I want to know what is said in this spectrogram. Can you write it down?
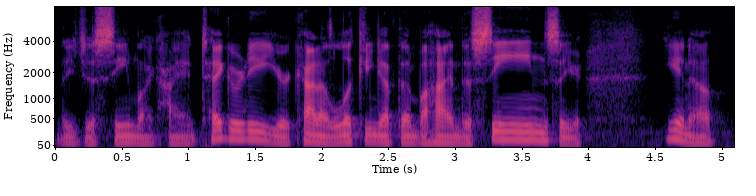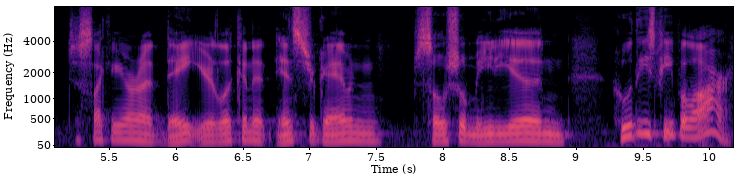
they just seem like high integrity. You're kind of looking at them behind the scenes. So you're, you know, just like you're on a date, you're looking at Instagram and social media and who these people are.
